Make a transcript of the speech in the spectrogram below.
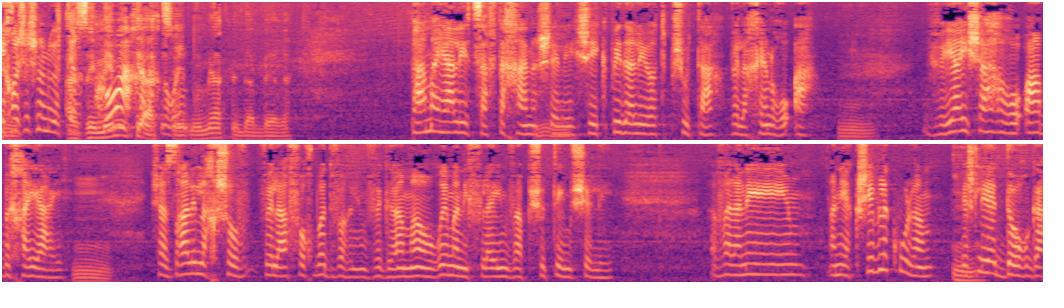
ככל שיש לנו יותר Mm. אז עם מי כוח, אנחנו מתייעצים? רואים. עם מי את מדברת? פעם היה לי את סבתא חנה שלי, שהקפידה להיות פשוטה ולכן רואה. והיא האישה הרואה בחיי, שעזרה לי לחשוב ולהפוך בדברים, וגם ההורים הנפלאים והפשוטים שלי. אבל אני, אני אקשיב לכולם. יש לי את דורגה,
